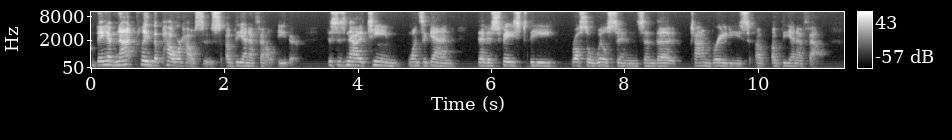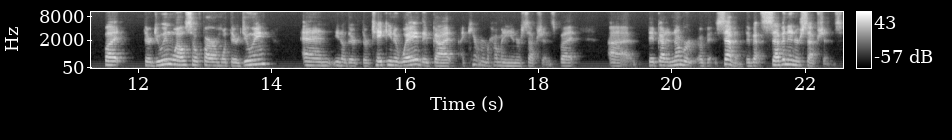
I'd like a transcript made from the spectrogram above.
they have not played the powerhouses of the NFL either. This is not a team, once again, that has faced the Russell Wilsons and the Tom Brady's of, of the NFL. But they're doing well so far in what they're doing and you know they're they're taking away. They've got I can't remember how many interceptions, but uh, they've got a number of seven. They've got seven interceptions,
